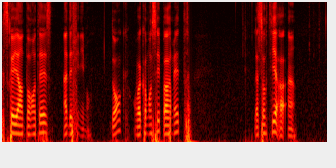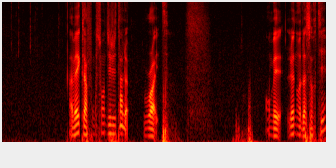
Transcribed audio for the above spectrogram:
ce qu'il y a en parenthèse indéfiniment. Donc, on va commencer par mettre la sortie à 1 avec la fonction digital write. On met le nom de la sortie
